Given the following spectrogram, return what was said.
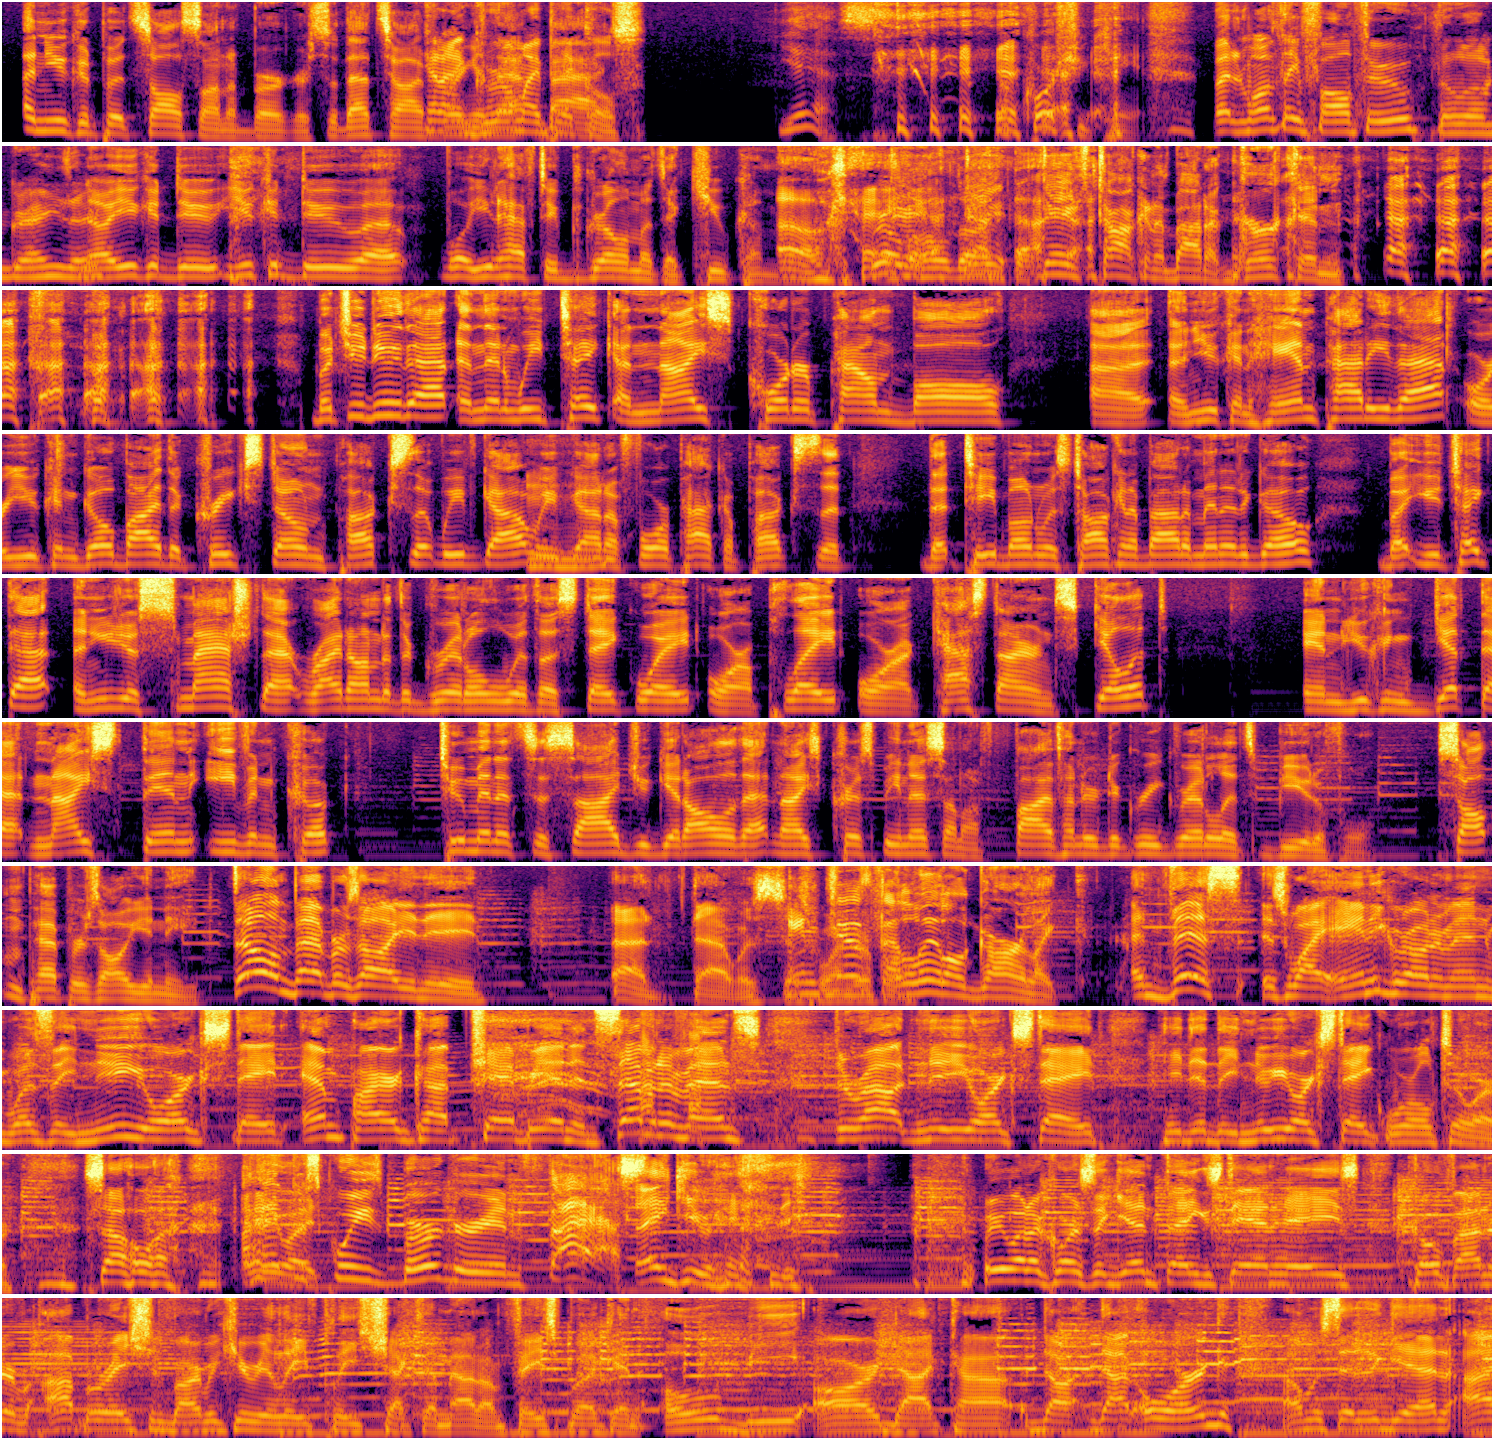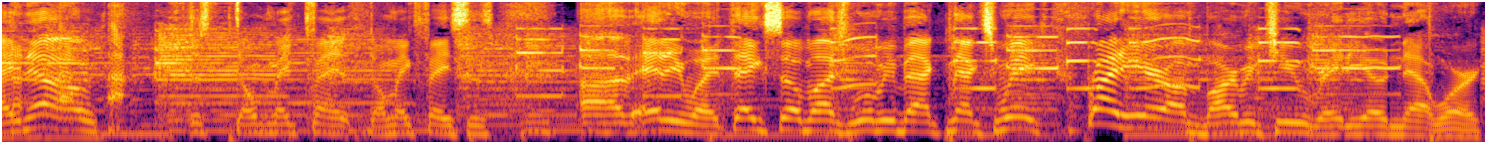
And you could put salsa on a burger, so that's how I'm Can I grill my back. pickles? Yes, of course you can. But won't they fall through the little grays? there? No, you could do. You could do. Uh, well, you'd have to grill them as a cucumber. Oh, okay. Grill the whole Dave- Dave's talking about a gherkin. But you do that, and then we take a nice quarter pound ball, uh, and you can hand patty that, or you can go buy the Creekstone pucks that we've got. We've got a four pack of pucks that that T Bone was talking about a minute ago. But you take that and you just smash that right onto the griddle with a steak weight or a plate or a cast iron skillet, and you can get that nice thin even cook. Two minutes aside, you get all of that nice crispiness on a 500 degree griddle. It's beautiful. Salt and pepper's all you need. Salt and pepper's all you need. That that was just and wonderful. just a little garlic. And this is why Andy Groneman was the New York State Empire Cup champion in seven events throughout New York State. He did the New York State World Tour. So, uh, I had to squeeze burger in fast. thank you, Andy. We want to, of course, again thanks Stan Hayes, co-founder of Operation Barbecue Relief. Please check them out on Facebook and obr.com dot, dot org. I almost did it again. I know. Just don't make fa- don't make faces. Uh, anyway, thanks so much. We'll be back next week right here on Barbecue Radio Network.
